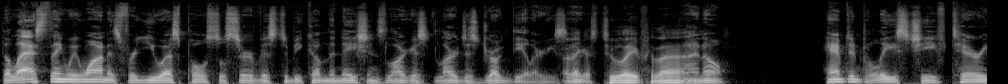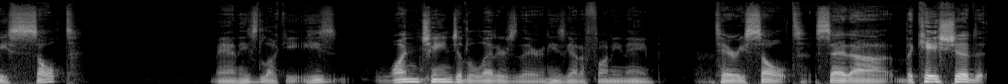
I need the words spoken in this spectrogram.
The last thing we want is for U.S. Postal Service to become the nation's largest largest drug dealer. He said. I think it's too late for that. I know. Hampton Police Chief Terry Sult. Man, he's lucky. He's one change of the letters there, and he's got a funny name. Terry Sult said uh, the case should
